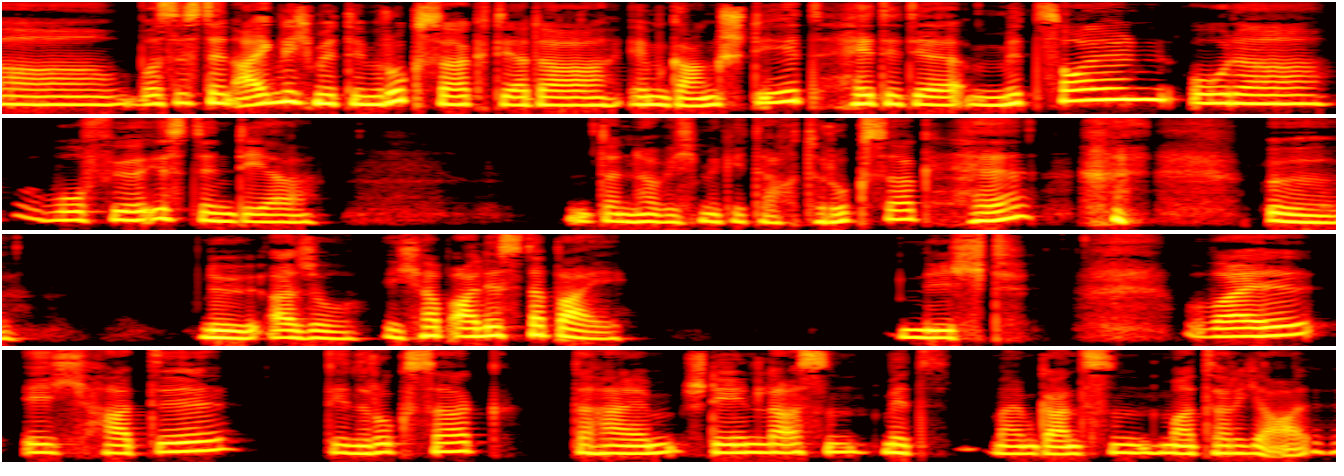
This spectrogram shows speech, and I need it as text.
Äh, was ist denn eigentlich mit dem Rucksack, der da im Gang steht? Hätte der mit sollen oder wofür ist denn der? Und dann habe ich mir gedacht, Rucksack, hä? äh, Nö, also ich habe alles dabei. Nicht, weil ich hatte den Rucksack daheim stehen lassen mit meinem ganzen Material.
